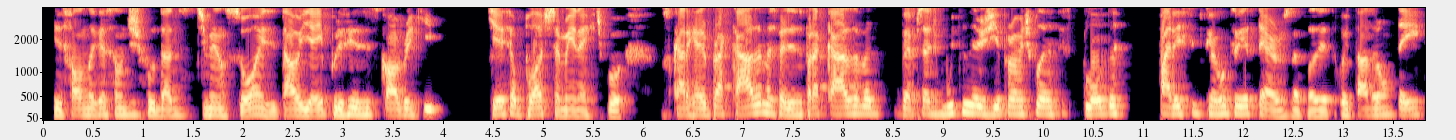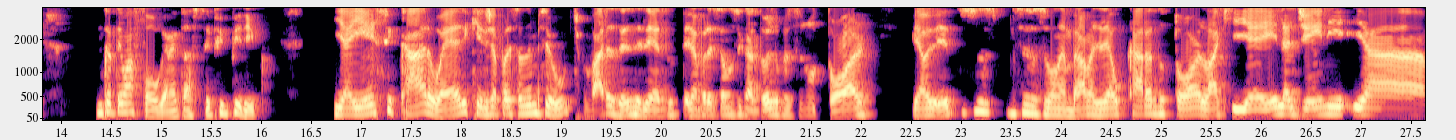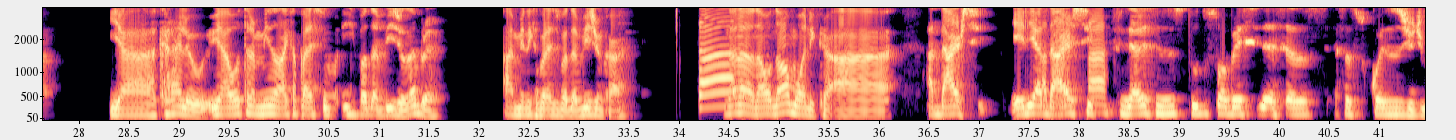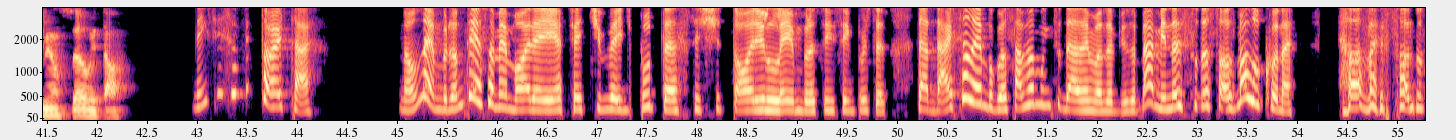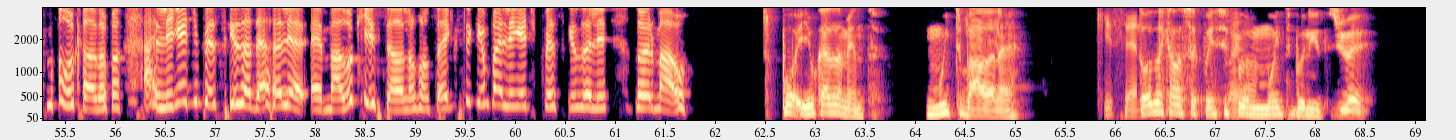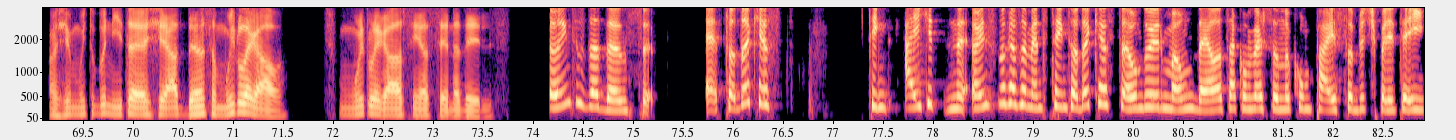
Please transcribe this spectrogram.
Eles falam da questão de, tipo, das dimensões e tal, e aí por isso eles descobrem que, que esse é o plot também, né? Que, tipo, Os caras querem ir pra casa, mas pra eles ir pra casa vai, vai precisar de muita energia, provavelmente o planeta exploda, parecido com o que aconteceu em Eternos, né? O planeta, coitado, não tem. Nunca tem uma folga, né? Tá sempre em perigo. E aí esse cara, o Eric, ele já apareceu no MCU, tipo, várias vezes. Ele, é do, ele apareceu nos Vingadores, apareceu no Thor. E é, não sei se vocês vão lembrar, mas ele é o cara do Thor lá, que é ele, a Jane e a. E a. Caralho, e a outra mina lá que aparece em WandaVision, lembra? A mina que aparece em WandaVision, cara. Tá. Não, não, não, não a Mônica, a, a Darcy. Ele e a, A Darcy tá. fizeram esses estudos sobre esse- essas, essas coisas de dimensão e tal. Nem sei se o Vitor tá. Não lembro, não tenho essa memória aí afetiva aí de puta, assisti Thor e lembro assim 100%. Da Darcy eu lembro, gostava muito dela em WandaVision. A mina estuda só os malucos, né? Ela vai só nos malucos. Não... A linha de pesquisa dela ali é, é maluquice. Ela não consegue seguir uma linha de pesquisa ali normal. Pô, e o casamento? Muito bala, né? Que cena. Toda aquela sequência foi muito bonito de ver. Achei muito bonita, achei a dança muito legal. Tipo, muito legal, assim, a cena deles. Antes da dança, é toda a questão. Tem, aí que, né, antes do casamento tem toda a questão do irmão dela tá conversando com o pai sobre, tipo, ele tem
